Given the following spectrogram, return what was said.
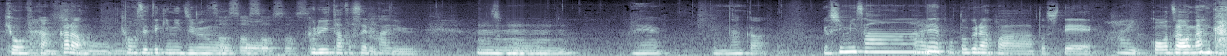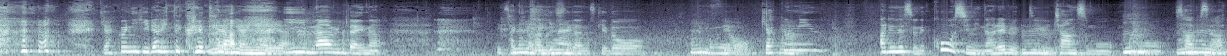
恐怖感からもう強制的に自分を奮い立たせるっていう、うんそう。ねでもなんかよしみさんね、はい。フォトグラファーとしてはい。講座をなんか 逆に開いてくれいたらやいやいなみたいなさっき話ししてたんですけど逆にあれですよね講師になれるっていうチャンスもこのサービスあっ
